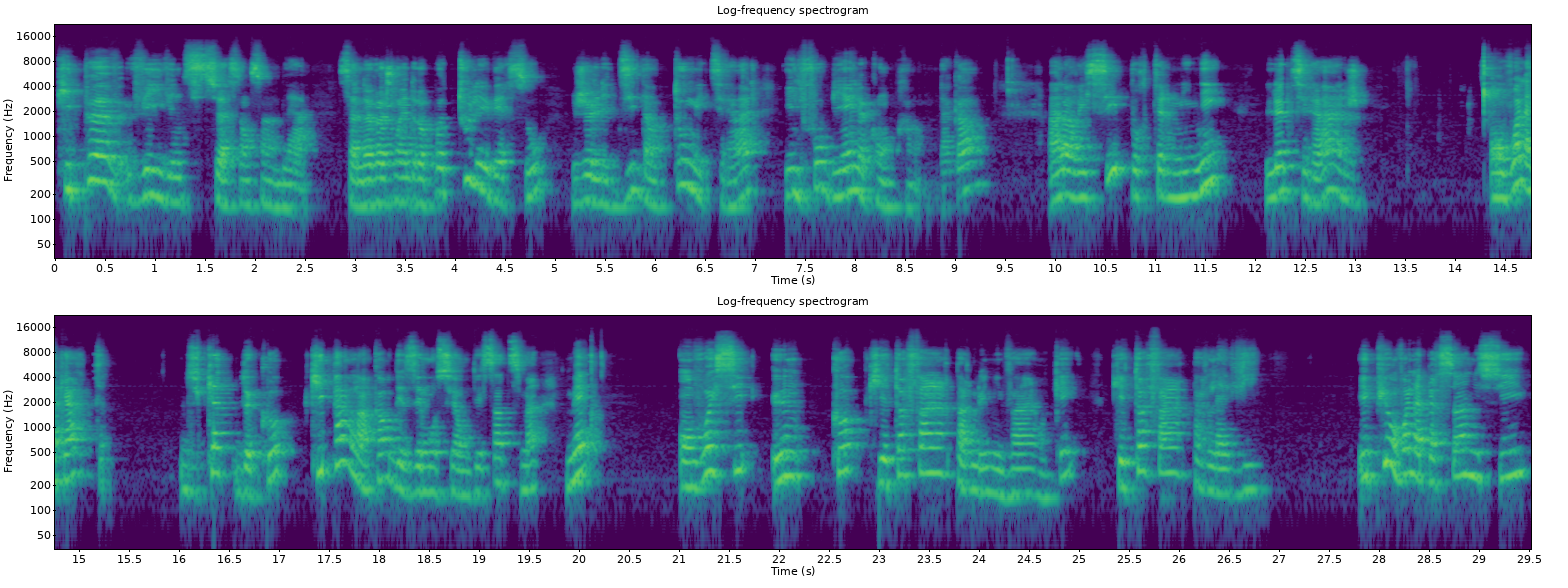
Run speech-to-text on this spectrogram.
qui peuvent vivre une situation semblable. Ça ne rejoindra pas tous les versos, je le dis dans tous mes tirages, il faut bien le comprendre, d'accord? Alors ici, pour terminer le tirage, on voit la carte du 4 de coupe qui parle encore des émotions, des sentiments, mais on voit ici une coupe qui est offerte par l'univers, OK? Qui est offerte par la vie. Et puis on voit la personne ici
